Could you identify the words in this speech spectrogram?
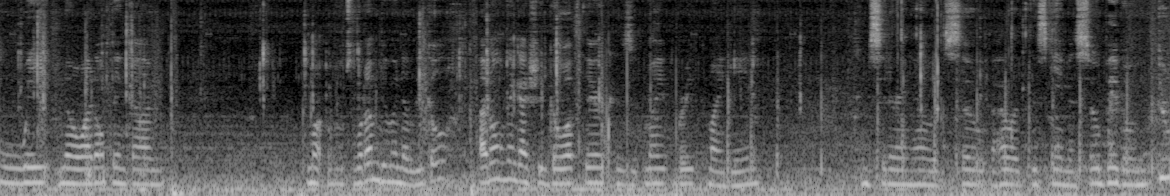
Wait, no, I don't think I'm... What I'm doing illegal? I don't think I should go up there because it might break my game. Considering how it's so, how it, this game is so big on do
